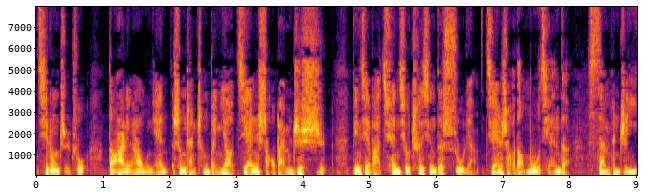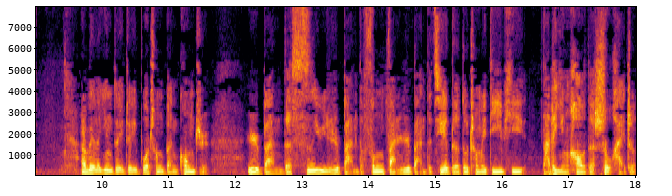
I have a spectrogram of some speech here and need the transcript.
其中指出，到二零二五年生产成本要减少百分之十，并且把全球车型的数量减少到目前的三分之一。而为了应对这一波成本控制，日版的思域、日版的风范、日版的捷德都成为第一批打着引号的受害者。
